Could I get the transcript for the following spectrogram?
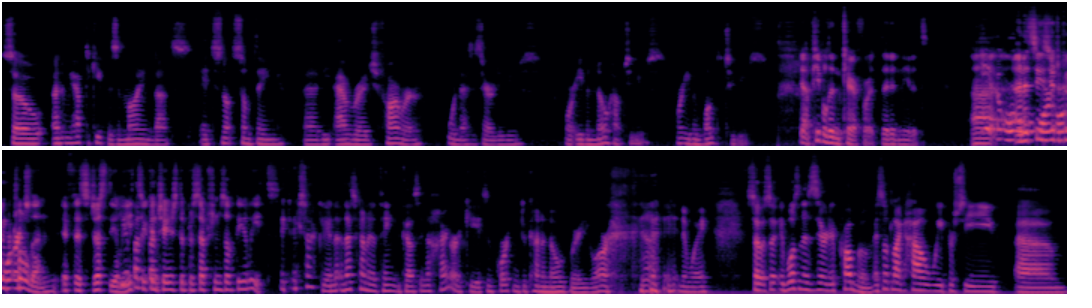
So, and we have to keep this in mind that it's not something uh, the average farmer would necessarily use, or even know how to use, or even want to use. Yeah, people didn't care for it. They didn't need it. Uh, Yeah, or- and it's or- easier to or- or control it's- then. If it's just the elite, but- you can but- change the perceptions of the elite. E- Exactly, and, and that's kind of the thing because in a hierarchy, it's important to kind of know where you are, Yeah. in a way. So, so it wasn't necessarily a problem. It's not like how we perceive um,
